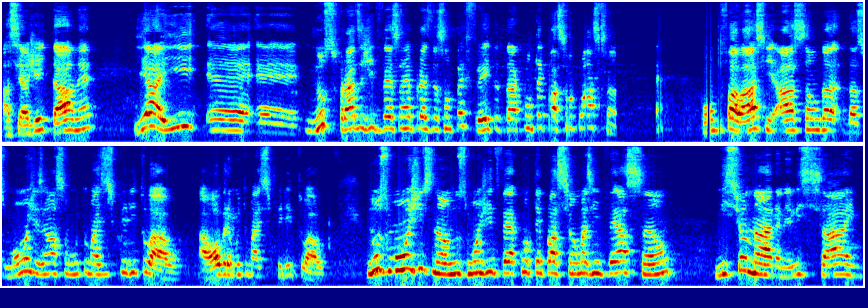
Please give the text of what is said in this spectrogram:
a se ajeitar, né? E aí, é, é, nos frases, a gente vê essa representação perfeita da contemplação com a ação. Como tu falasse, a ação da, das monjas é uma ação muito mais espiritual. A obra é muito mais espiritual. Nos monges, não. Nos monges, a gente vê a contemplação, mas a gente vê a ação missionária. Né? Eles saem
